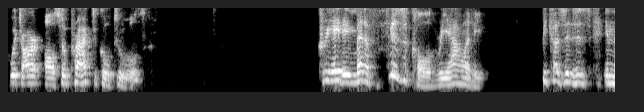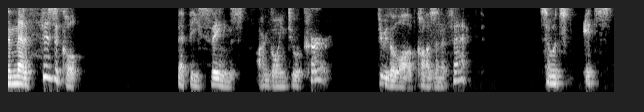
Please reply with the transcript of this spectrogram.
which are also practical tools, create a metaphysical reality because it is in the metaphysical that these things are going to occur through the law of cause and effect. So it's it's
